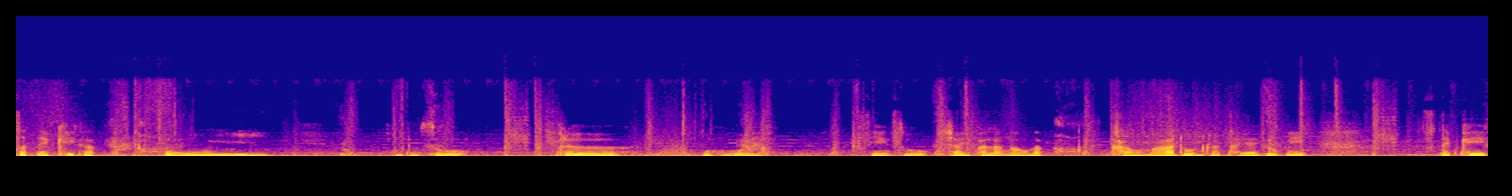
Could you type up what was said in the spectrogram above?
สเต็ปคิกครับโอ้ยต่อสู้เผลอโอ้โหเซียงซูใช้พลังเอาครับ เข้ามาโดนกระแทกลูกนี้สเต็ปคิก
